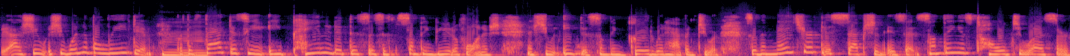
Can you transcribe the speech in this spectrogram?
uh, she she wouldn't have believed him. Mm. But the mm. fact is, he he painted it this as something beautiful, and if she, and if she would eat this, something good would happen to her. So the nature of deception is that something is told to us, or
